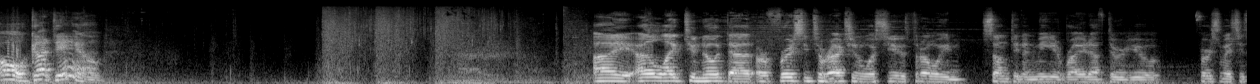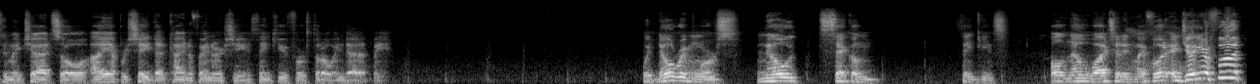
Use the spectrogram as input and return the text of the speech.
Oh, god damn! I I like to note that our first interaction was you throwing something at me right after you first messaged in my chat, so I appreciate that kind of energy. Thank you for throwing that at me. With no remorse, no second thinkings. All no watch it in my food. Enjoy your food!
